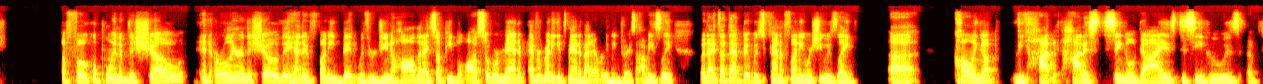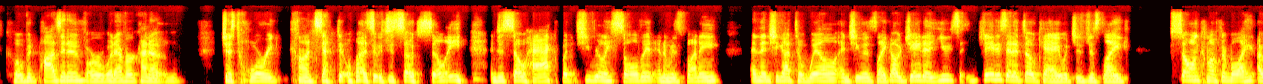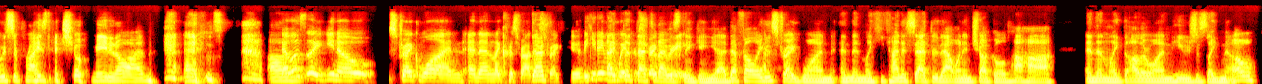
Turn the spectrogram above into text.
a focal point of the show. And earlier in the show, they had a funny bit with Regina Hall that I saw people also were mad. at. Everybody gets mad about everything, Joyce, obviously, but I thought that bit was kind of funny where she was like uh calling up the hot hottest single guys to see who was uh, COVID positive or whatever kind of just hoary concept it was. It was just so silly and just so hack, but she really sold it and it was funny. And then she got to Will and she was like, "Oh, Jada, you Jada said it's okay," which is just like so uncomfortable. I, I was surprised that joke made it on. And um, that was like you know strike one and then like chris rock was That- strike two he didn't I even wait for that's what I was three. thinking. Yeah, that felt like Yeah. a strike one. And then like he kind of sat through that one and chuckled, haha. And then like the other one, he was just like, no.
